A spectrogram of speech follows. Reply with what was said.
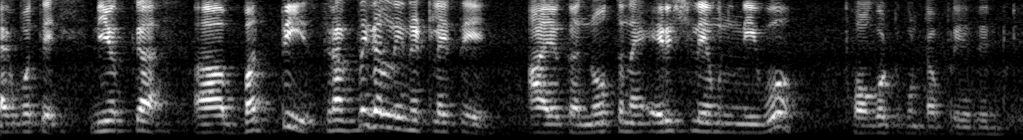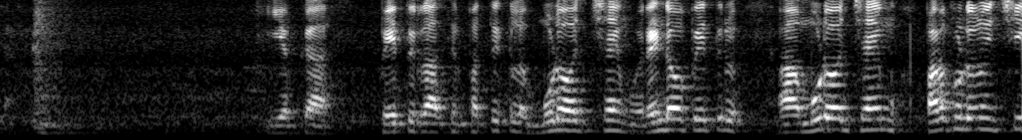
లేకపోతే నీ యొక్క భక్తి శ్రద్ధ కలిగినట్లయితే ఆ యొక్క నూతన ఎరిశ్లేమును నీవు పోగొట్టుకుంటావు ప్రియదేని ఈ యొక్క పేతురు రాసిన పత్రికలో మూడో అధ్యాయం రెండవ పేతురు మూడో అధ్యాయం పదకొండు నుంచి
